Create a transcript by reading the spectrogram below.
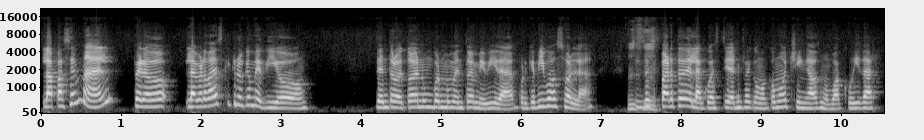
La pasé mal, pero la verdad es que creo que me dio dentro de todo en un buen momento de mi vida, porque vivo sola. Entonces, parte de la cuestión fue como, ¿cómo chingados me voy a cuidar?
